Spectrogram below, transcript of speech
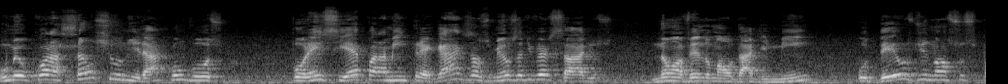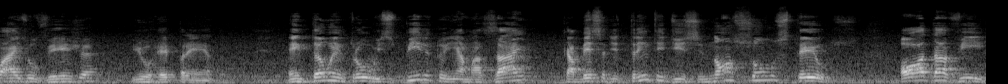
o meu coração se unirá convosco. Porém, se é para me entregares aos meus adversários, não havendo maldade em mim, o Deus de nossos pais o veja e o repreenda. Então entrou o espírito em Amazai, cabeça de 30, e disse: Nós somos teus, ó Davi,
